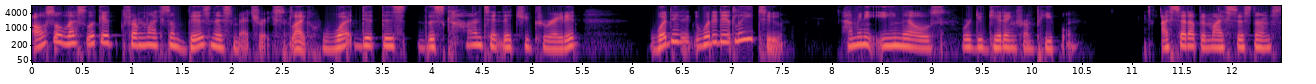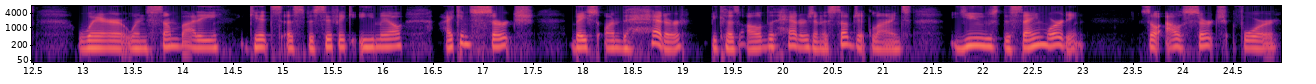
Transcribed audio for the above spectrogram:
Also, let's look at from like some business metrics. Like what did this this content that you created, what did it what did it lead to? How many emails were you getting from people? I set up in my systems where when somebody gets a specific email, I can search based on the header because all of the headers and the subject lines use the same wording. So I'll search for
